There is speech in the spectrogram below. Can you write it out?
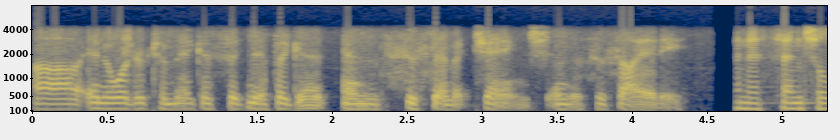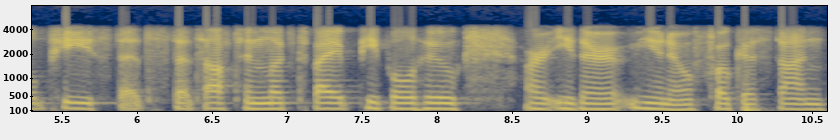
uh, in order to make a significant and systemic change in the society an essential piece that's that's often looked by people who are either you know focused on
